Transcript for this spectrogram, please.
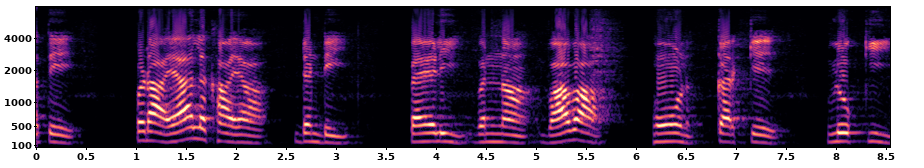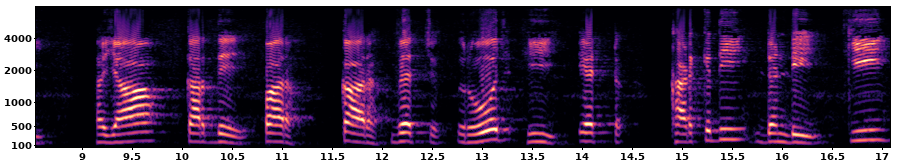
ਅਤੇ ਪੜਾਇਆ ਲਿਖਾਇਆ ਡੰਡੀ। ਪੈਲੀ, ਵੰਨਾ ਵਾਵਾ ਹੋਣ ਕਰਕੇ ਲੋਕੀ ਹਯਾ ਕਰਦੇ, ਪਰ ਘਰ ਵਿੱਚ ਰੋਜ਼ ਹੀ ਇੱਟ ਖੜਕਦੀ ਡੰਡੀ ਕੀ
